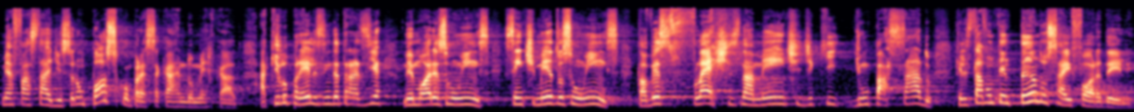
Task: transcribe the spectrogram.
me afastar disso, eu não posso comprar essa carne do mercado. Aquilo para eles ainda trazia memórias ruins, sentimentos ruins, talvez flashes na mente de, que, de um passado que eles estavam tentando sair fora dele.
